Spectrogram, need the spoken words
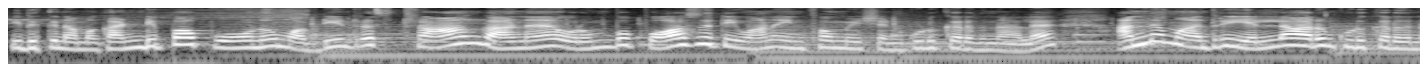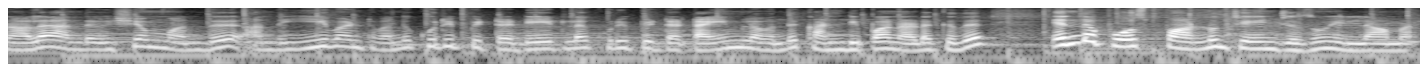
இதுக்கு நம்ம கண்டிப்பாக போகணும் அப்படின்ற ஸ்ட்ராங்கான ரொம்ப பாசிட்டிவான இன்ஃபர்மேஷன் கொடுக்கறதுனால அந்த மாதிரி எல்லாரும் கொடுக்கறதுனால அந்த விஷயம் வந்து அந்த ஈவெண்ட் வந்து குறிப்பிட்ட டேட்டில் குறிப்பிட்ட டைமில் வந்து கண்டிப்பாக நடக்குது. எந்த போஸ்ட்பாண்டும் சேஞ்சஸும் இல்லாமல்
